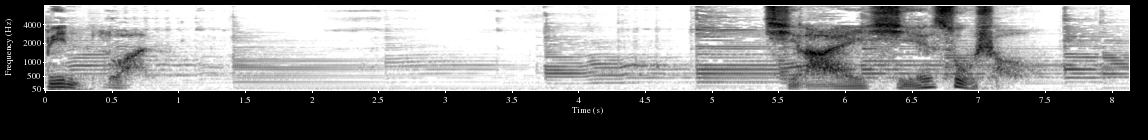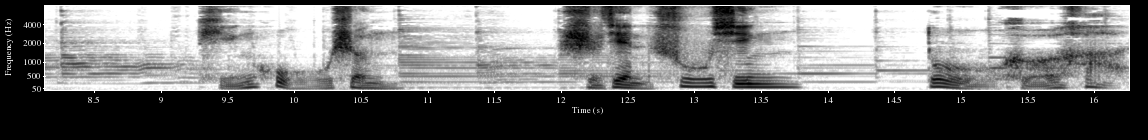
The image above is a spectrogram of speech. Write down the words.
鬓乱，起来携素手，庭户无声，始见舒心渡河汉。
